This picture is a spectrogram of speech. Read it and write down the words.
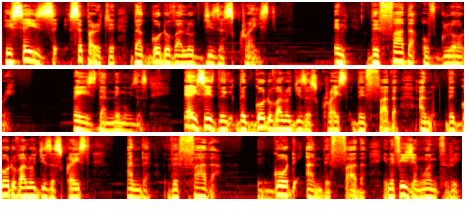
he says separately the God of our Lord Jesus Christ and the Father of glory. Praise the name of Jesus. There he says the, the God of our Lord Jesus Christ, the Father, and the God of our Lord Jesus Christ and the Father. God and the Father. In Ephesians 1 3.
